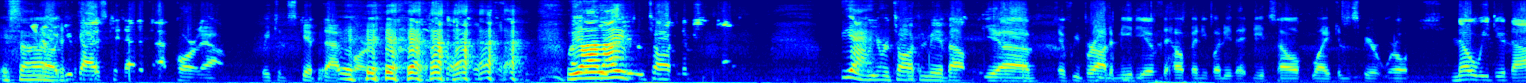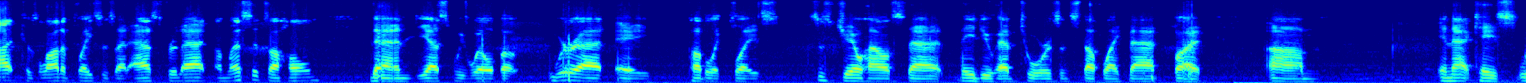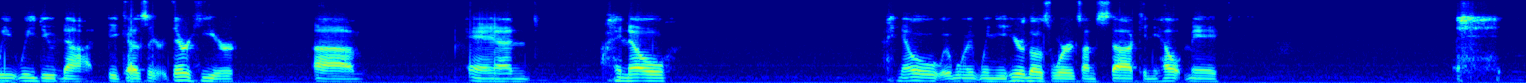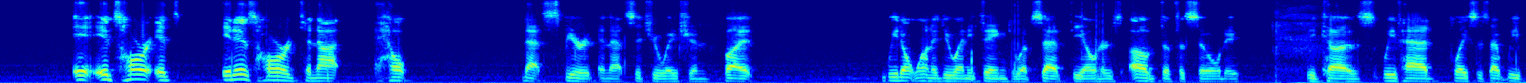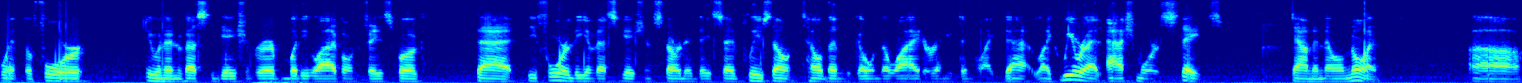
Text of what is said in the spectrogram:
It's you know, you guys can edit that part out. We can skip that part. we are live. You were talking to me. Yeah. You were talking to me about the uh, if we brought a medium to help anybody that needs help, like in the spirit world. No, we do not, because a lot of places that ask for that, unless it's a home, then yes, we will. But we're at a public place. This is jailhouse that they do have tours and stuff like that, but um, in that case, we we do not because they're they're here, um, and I know. I know when, when you hear those words, I'm stuck, Can you help me. It, it's hard. It's it is hard to not help that spirit in that situation, but we don't want to do anything to upset the owners of the facility because we've had places that we went before doing an investigation for everybody live on Facebook that before the investigation started they said please don't tell them to go in the light or anything like that. Like we were at ashmore estates down in illinois uh,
